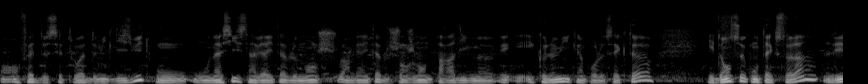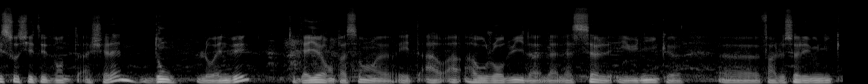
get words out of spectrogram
en, fait de cette loi de 2018 où on, assiste à un, véritablement, un véritable changement de paradigme économique hein, pour le secteur. Et dans ce contexte-là, les sociétés de vente HLM, dont l'ONV, qui d'ailleurs en passant euh, est à, aujourd'hui la, seule et unique, euh, enfin le seul et unique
